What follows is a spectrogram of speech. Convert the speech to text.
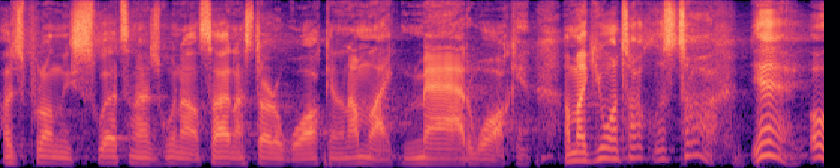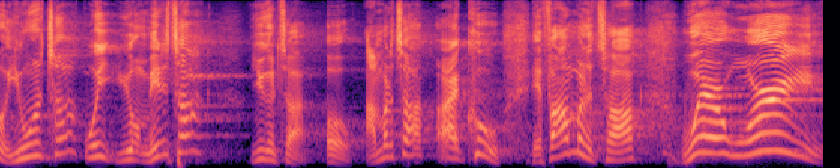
I just put on these sweats and I just went outside and I started walking and I'm like mad walking. I'm like, you want to talk? Let's talk. Yeah. Oh, you want to talk? Wait, you want me to talk? You can talk. Oh, I'm to talk? All right, cool. If I'm to talk, where were you?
